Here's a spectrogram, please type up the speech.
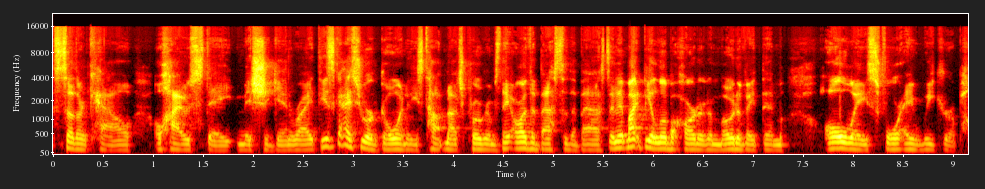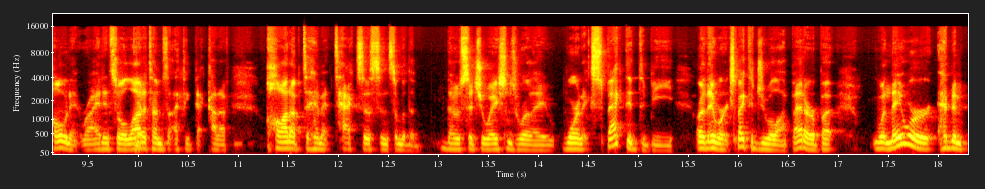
Southern Cal, Ohio State, Michigan, right? These guys who are going to these top notch programs, they are the best of the best. And it might be a little bit harder to motivate them always for a weaker opponent, right? And so a lot yeah. of times I think that kind of caught up to him at Texas in some of the those situations where they weren't expected to be, or they were expected to do a lot better. But when they were had been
